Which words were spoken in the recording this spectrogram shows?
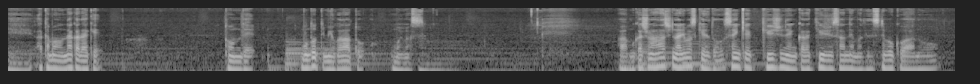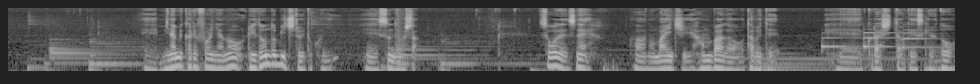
えー、頭の中だけ飛んで戻ってみようかなと思います。あ昔の話になりますけれど1990年から93年までですね僕はあの、えー、南カリフォルニアのリドンドビーチというところに、えー、住んでました。そこでですねあの毎日ハンバーガーを食べて、えー、暮らしてたわけですけれど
